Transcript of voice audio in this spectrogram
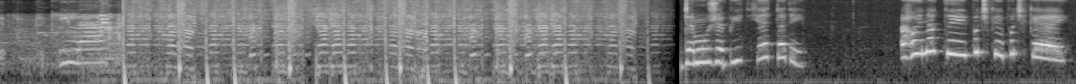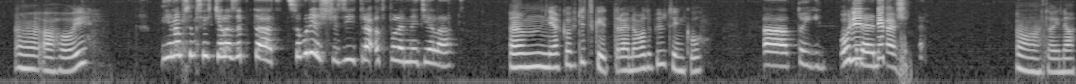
get some tequila. Kde může být? Je tady. Ahoj Naty, počkej, počkej. Uh, ahoj. Jenom jsem si chtěla zeptat, co budeš zítra odpoledne dělat? Um, jako vždycky, trénovat beautinku. A to jí trénuješ? A, ah, tajná.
